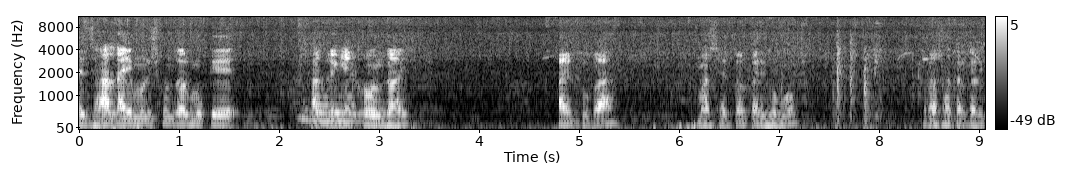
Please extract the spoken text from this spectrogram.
এই ঝালটা এমন সুন্দর মুখে হাত রেখে খাওয়ান যায় আর ডুকা মাছের তরকারি হব, রসা তরকারি।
